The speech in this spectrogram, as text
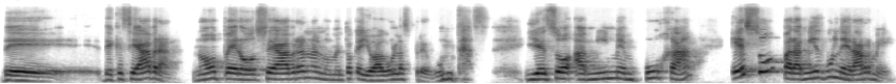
de, que se abran, ¿no? Pero se abran al momento que yo hago las preguntas. Y eso a mí me empuja. Eso para mí es vulnerarme,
